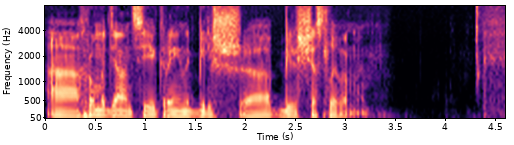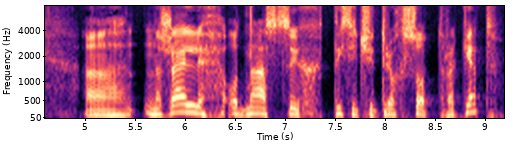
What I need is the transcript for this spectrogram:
громадян цієї країни більш, е, більш щасливими. На жаль, одна з цих 1300 ракет е,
